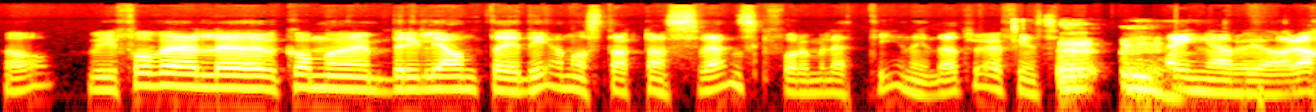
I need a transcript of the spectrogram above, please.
ja. Vi får väl eh, komma med den briljanta idén att starta en svensk Formel 1-tidning. Där tror jag det finns pengar att göra.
